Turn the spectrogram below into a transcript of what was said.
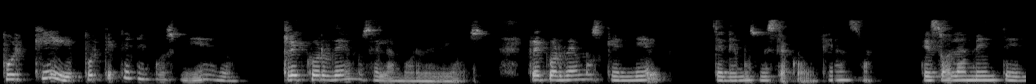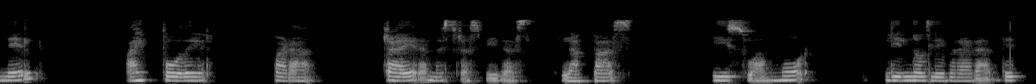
¿Por qué? ¿Por qué tenemos miedo? Recordemos el amor de Dios. Recordemos que en Él tenemos nuestra confianza, que solamente en Él hay poder para traer a nuestras vidas la paz y su amor nos librará de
